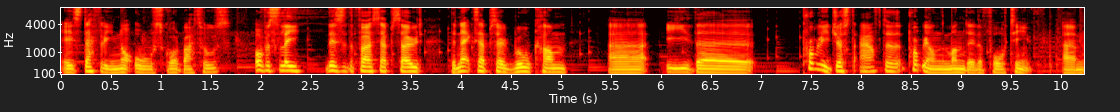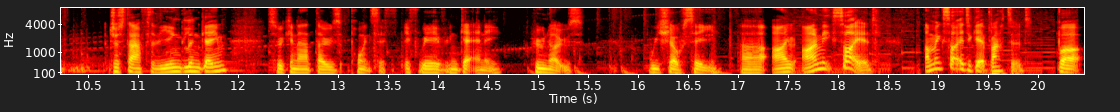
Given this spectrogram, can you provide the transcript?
It's definitely not all squad battles. Obviously, this is the first episode. The next episode will come uh, either probably just after, probably on the Monday the 14th, um, just after the England game. So we can add those points if, if we even get any. Who knows? We shall see. Uh, I, I'm excited. I'm excited to get battered, but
